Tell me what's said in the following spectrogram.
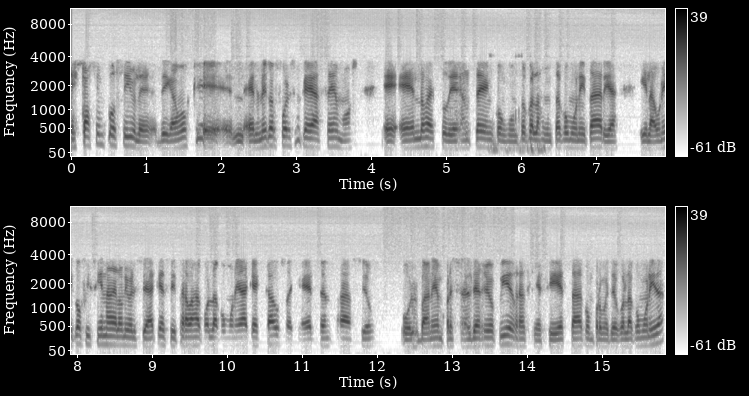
es casi imposible. Digamos que el, único esfuerzo que hacemos eh, es los estudiantes en conjunto con la Junta Comunitaria y la única oficina de la universidad que sí trabaja con la comunidad que es causa, que es Centración Urbana y Empresarial de Río Piedras, que sí está comprometido con la comunidad,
